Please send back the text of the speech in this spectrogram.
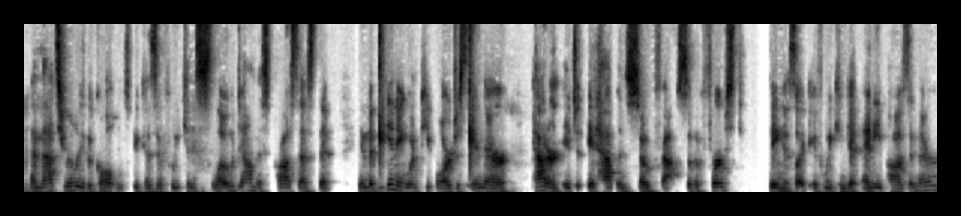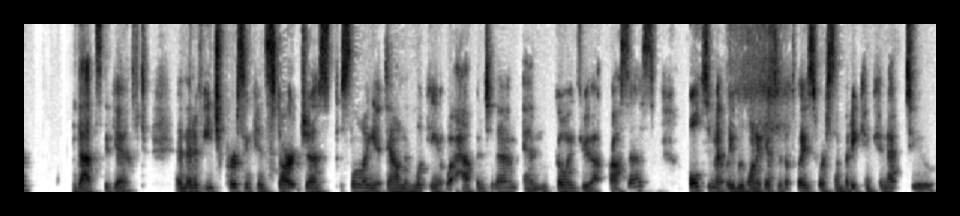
Mhm. and that's really the gold because if we can slow down this process that in the beginning when people are just in their pattern it it happens so fast. So the first thing is like if we can get any pause in there that's the gift. And then if each person can start just slowing it down and looking at what happened to them and going through that process ultimately we want to get to the place where somebody can connect to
